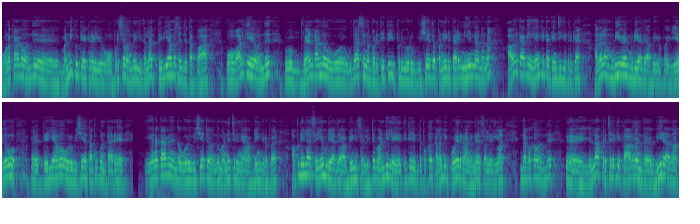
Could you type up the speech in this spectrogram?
உனக்காக வந்து மன்னிப்பு கேட்குற உன் புருஷன் வந்து இதெல்லாம் தெரியாமல் செஞ்ச தப்பா? உன் வாழ்க்கையை வந்து வேண்டான்னு உ- உதாசீனப்படுத்திட்டு இப்படி ஒரு விஷயத்தை பண்ணியிருக்காரு. நீ என்னன்னா அவருக்காக என்கிட்ட கெஞ்சிக்கிட்டு இருக்க? அதெல்லாம் முடியவே முடியாது அப்படிங்கிறப்ப ஏதோ தெரியாமல் ஒரு விஷயம் தப்பு பண்ணிட்டாரு. எனக்காக இந்த ஒரு விஷயத்தை வந்து மன்னிச்சிருங்க அப்படிங்கிறப்ப அப்படிலாம் செய்ய முடியாது அப்படின்னு சொல்லிட்டு வண்டியில் ஏற்றிட்டு இந்த பக்கம் கிளம்பி போயிடுறாங்கன்னே சொல்லிடலாம். இந்த பக்கம் வந்து எல்லா பிரச்சனைக்கும் காரணம் இந்த வீரா தான்.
